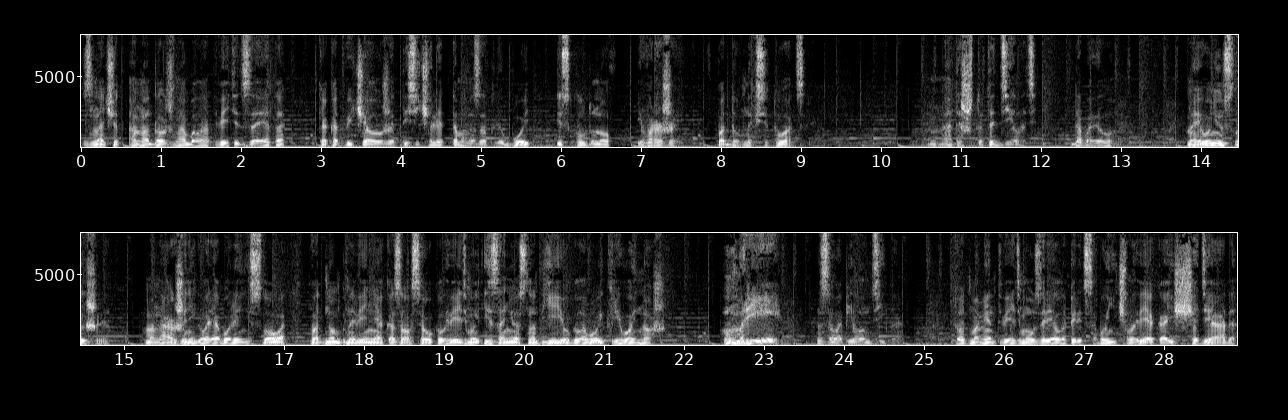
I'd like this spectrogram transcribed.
значит, она должна была ответить за это как отвечал уже тысячи лет тому назад любой из колдунов и ворожей в подобных ситуациях. «Надо что-то делать», — добавил он. Но его не услышали. Монах же, не говоря более ни слова, в одно мгновение оказался около ведьмы и занес над ее головой кривой нож. «Умри!» – завопил он дико. В тот момент ведьма узрела перед собой не человека, а ища Диада,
